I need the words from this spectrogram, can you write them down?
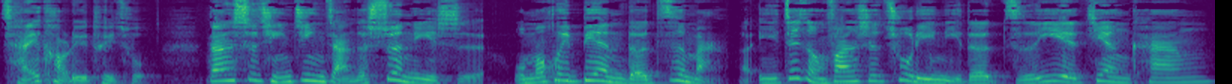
才考虑退出。当事情进展的顺利时，我们会变得自满啊！以这种方式处理你的职业健康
